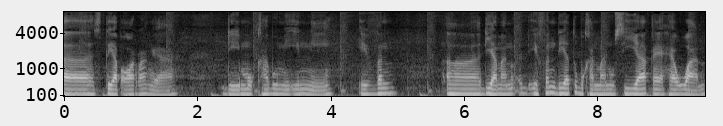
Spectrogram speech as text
eh, Setiap orang ya Di muka bumi ini Even eh, Dia manu Even dia tuh bukan manusia Kayak hewan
